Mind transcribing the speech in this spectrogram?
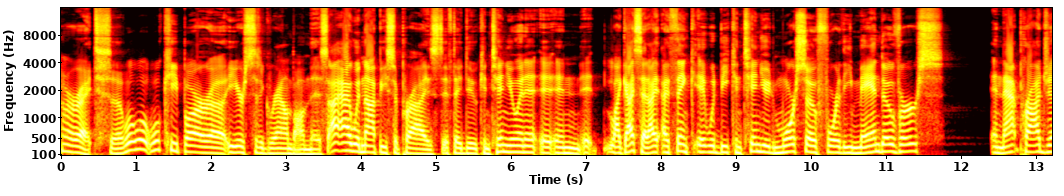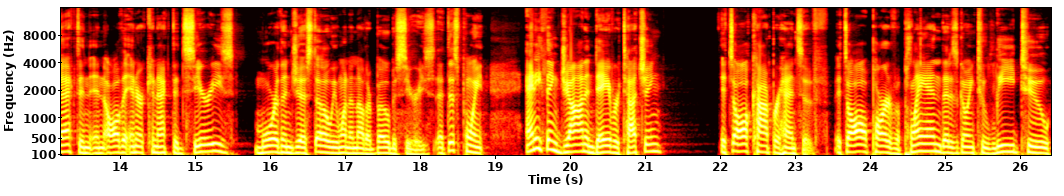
All right. So we'll, we'll, we'll keep our uh, ears to the ground on this. I, I would not be surprised if they do continue in it. It- And it, like I said, I, I think it would be continued more so for the Mandoverse and that project and, and all the interconnected series more than just, oh, we want another Boba series. At this point, anything Jon and Dave are touching, it's all comprehensive. It's all part of a plan that is going to lead to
